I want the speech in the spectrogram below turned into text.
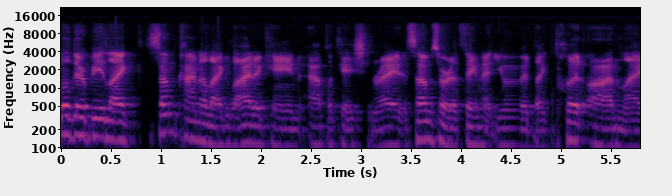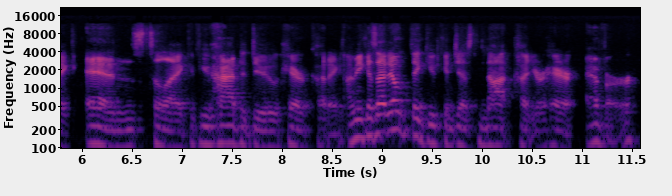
Will there be like some kind of like lidocaine application, right? Some sort of thing that you would like put on like ends to like if you had to do hair cutting. I mean, because I don't think you can just not cut your hair ever.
